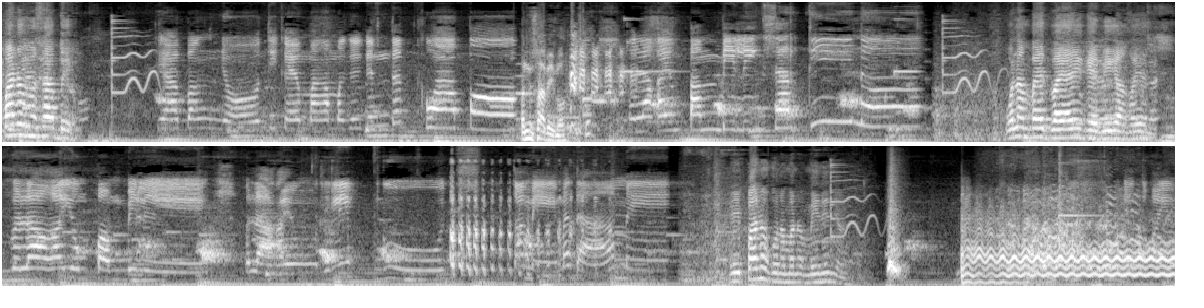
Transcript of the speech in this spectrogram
Paano masabi? Yabang nyo, di kayo mga magaganda at kwapo. Ano sabi mo? Wala kayong pambiling sardina. Walang bayad-bayad yung kaibigan ko yun. Wala kayong pambili. Wala kayong relief goods. Kami, madami. Eh, paano ko naman aminin yun? Ito kayo.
